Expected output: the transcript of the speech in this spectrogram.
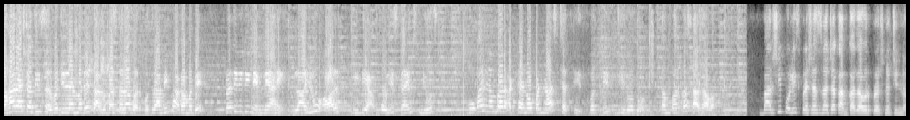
महाराष्ट्रातील सर्व जिल्ह्यांमध्ये तालुका स्तरावर व ग्रामीण भागामध्ये प्रतिनिधी नेमणे आहे. Live all India police times news. Mobile number अठ्ठ्याण्णव पन्नास छत्तीस बत्तीस झिरो दोन. संपर्क साधावा. बार्शी पोलीस प्रशासनाच्या कामकाजावर प्रश्नचिन्ह.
